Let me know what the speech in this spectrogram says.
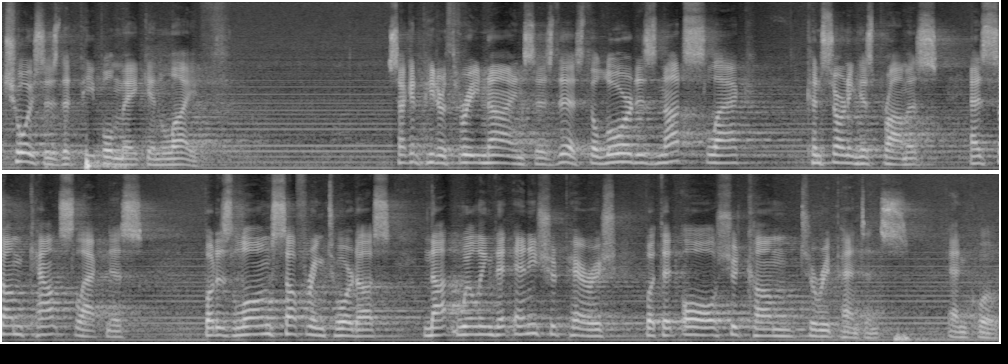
choices that people make in life. 2 Peter 3 9 says this The Lord is not slack concerning his promise, as some count slackness, but is long suffering toward us, not willing that any should perish, but that all should come to repentance. End quote.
